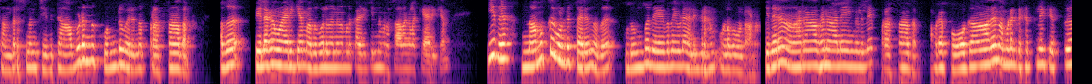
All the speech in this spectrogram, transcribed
സന്ദർശനം ചെയ്തിട്ട് അവിടെ നിന്ന് കൊണ്ടുവരുന്ന പ്രസാദം. അത് തിലകമായിരിക്കാം അതുപോലെ തന്നെ നമ്മൾ കഴിക്കുന്ന പ്രസാദങ്ങളൊക്കെ ആയിരിക്കാം. ഇത് നമുക്ക് കൊണ്ട് തരുന്നത് കുടുംബദേവതയുടെ അനുഗ്രഹം ഉള്ളതുകൊണ്ടാണ്. ഇതര ആരാധനാലയങ്ങളിലെ പ്രസാദം അവിടെ പോകാതെ നമ്മുടെ ഗൃഹത്തിലേക്ക് എത്തുക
